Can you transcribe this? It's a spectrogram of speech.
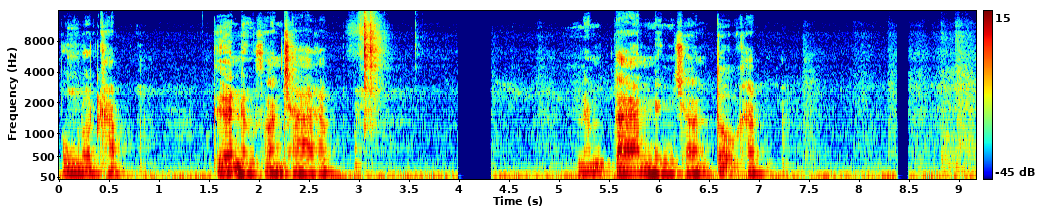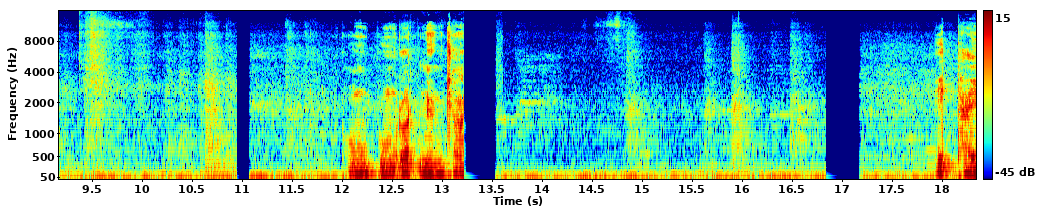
ปรุงรสครับ เกลือหนึ่งช้อนชาครับ น้ำตาลหนึ่งช้อนโต๊ะครับ ผงปรุงรสหนึ่งช้อน พริกไทย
